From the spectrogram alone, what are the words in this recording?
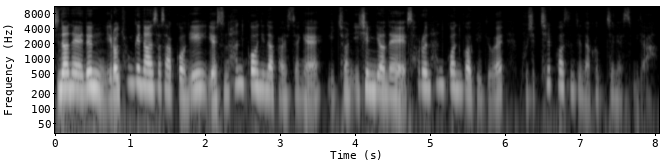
지난해에는 이런 총기 난사 사건이 61건이나 발생해 2020년에 31건과 비교해 97%나 급증했습니다.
